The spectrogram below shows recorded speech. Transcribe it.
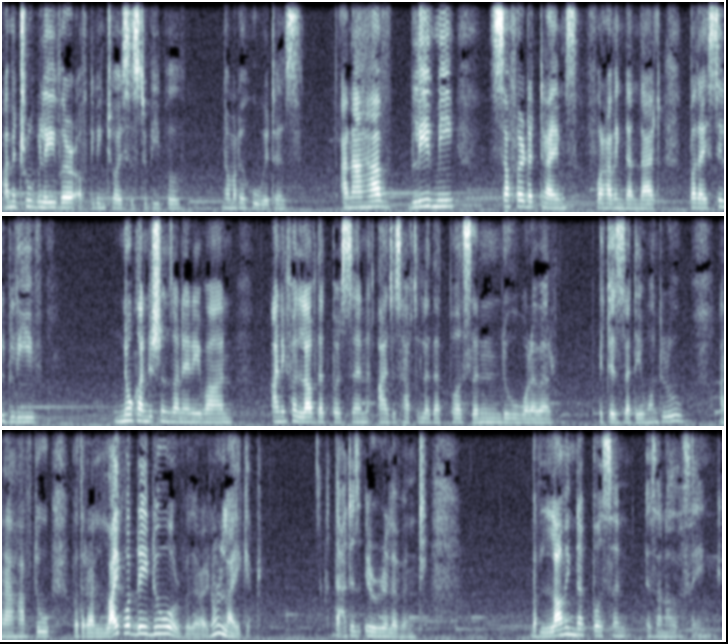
I'm a true believer of giving choices to people, no matter who it is. And I have, believe me, suffered at times for having done that, but I still believe no conditions on anyone. And if I love that person, I just have to let that person do whatever it is that they want to do. And I have to, whether I like what they do or whether I don't like it that is irrelevant. But loving that person is another thing.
